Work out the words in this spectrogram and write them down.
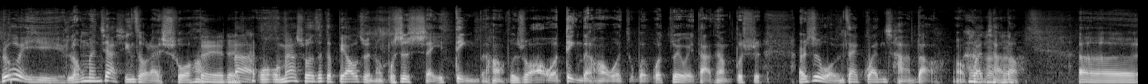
如果以龙门架行走来说哈，对对对，那我我们要说这个标准呢，不是谁定的哈，不是说哦我定的哈，我我我最伟大这样不是，而是我们在观察到哦，观察到，呃，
